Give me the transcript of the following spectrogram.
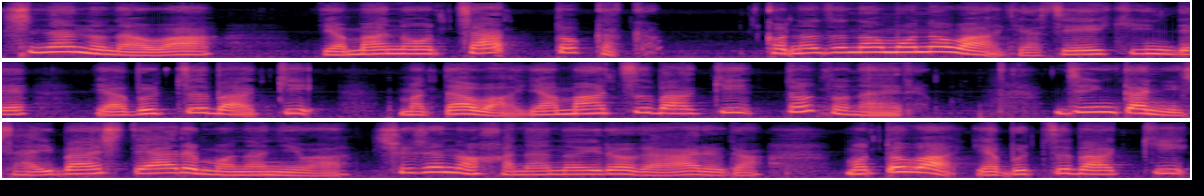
シナの名は山の茶と書く。この図のものは野生品で、ヤブツバキ、または山ツバキと唱える。人家に栽培してあるものには種々の花の色があるが、元はヤブツバキ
